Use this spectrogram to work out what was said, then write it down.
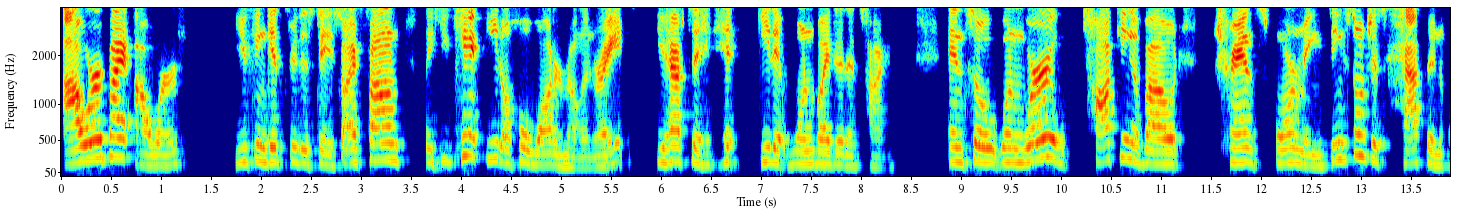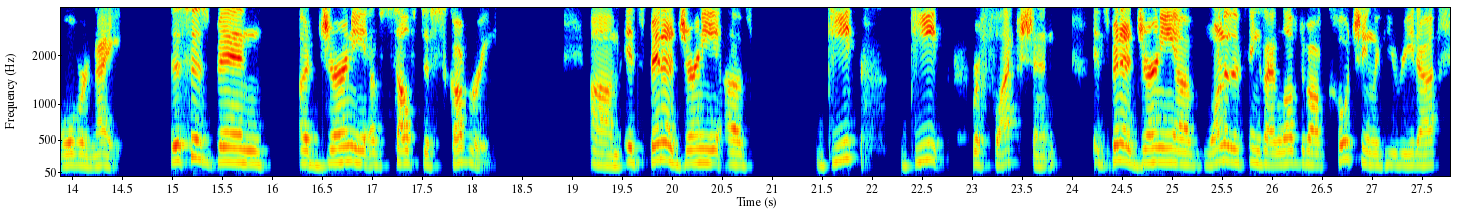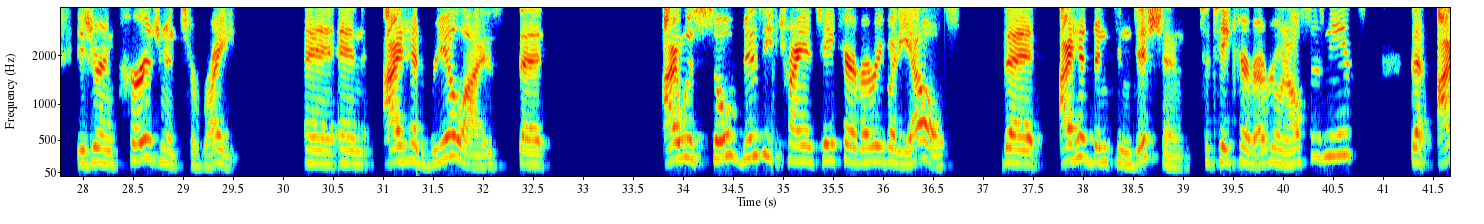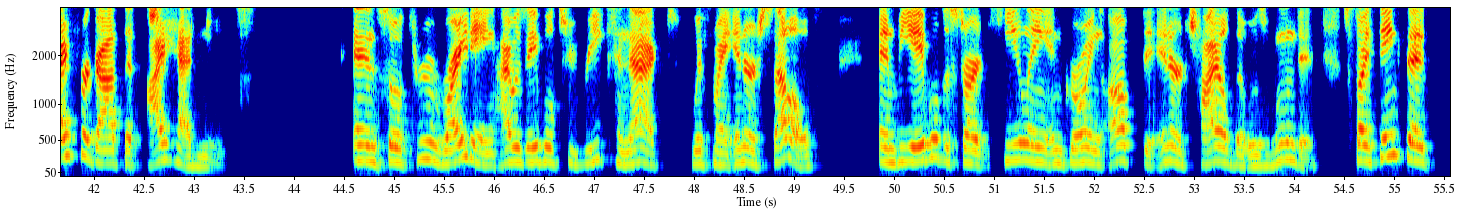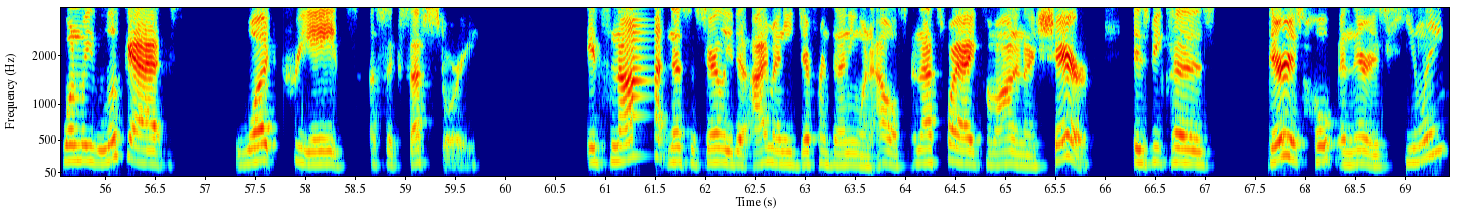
hour by hour, you can get through this day. So I found like you can't eat a whole watermelon, right? You have to hit eat it one bite at a time. And so when we're talking about transforming, things don't just happen overnight. This has been a journey of self-discovery. Um, it's been a journey of deep, deep reflection it's been a journey of one of the things I loved about coaching with you, Rita, is your encouragement to write. And, and I had realized that I was so busy trying to take care of everybody else that I had been conditioned to take care of everyone else's needs that I forgot that I had needs. And so through writing, I was able to reconnect with my inner self and be able to start healing and growing up the inner child that was wounded. So I think that when we look at what creates a success story, it's not necessarily that I'm any different than anyone else. And that's why I come on and I share, is because there is hope and there is healing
